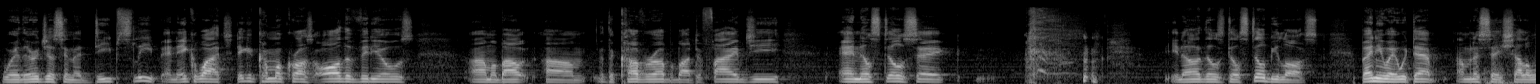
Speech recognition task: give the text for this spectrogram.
where they're just in a deep sleep and they could watch, they could come across all the videos um, about um, the cover up, about the 5G, and they'll still say, you know, they'll, they'll still be lost. But anyway, with that, I'm going to say shalom.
